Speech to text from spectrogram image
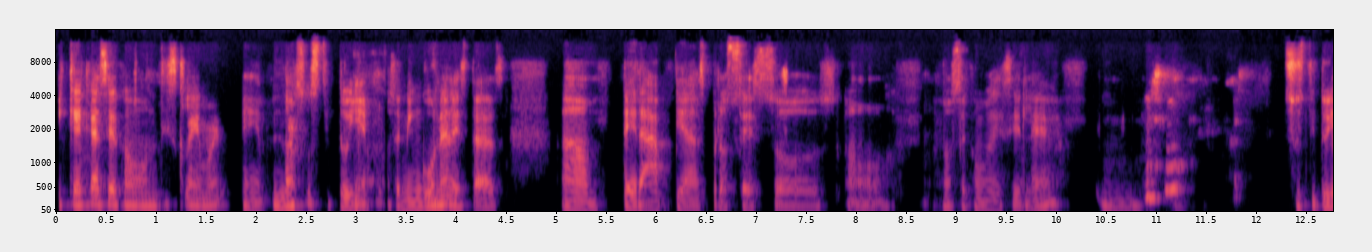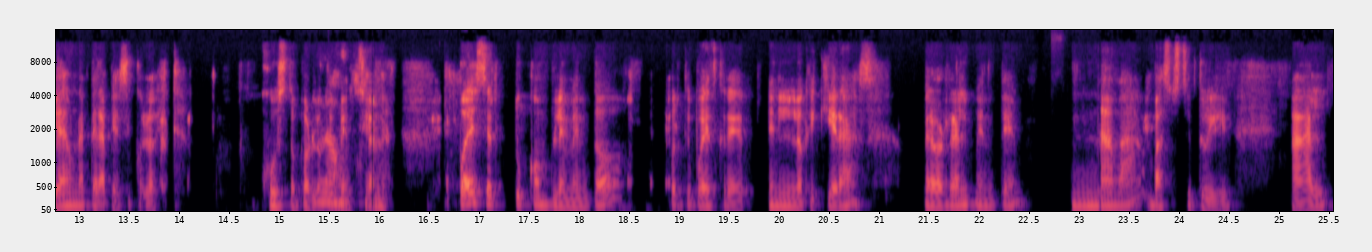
y qué hay que hacer como un disclaimer, eh, no sustituye, o sea, ninguna de estas terapias, procesos, o no sé cómo decirle, mm, sustituye a una terapia psicológica, justo por lo que mencionas. Puede ser tu complemento, porque puedes creer en lo que quieras, pero realmente nada va a sustituir al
